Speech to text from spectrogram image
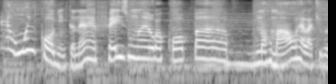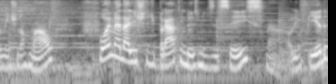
É uma incógnita, né? Fez uma Eurocopa normal, relativamente normal. Foi medalhista de prata em 2016 na Olimpíada,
